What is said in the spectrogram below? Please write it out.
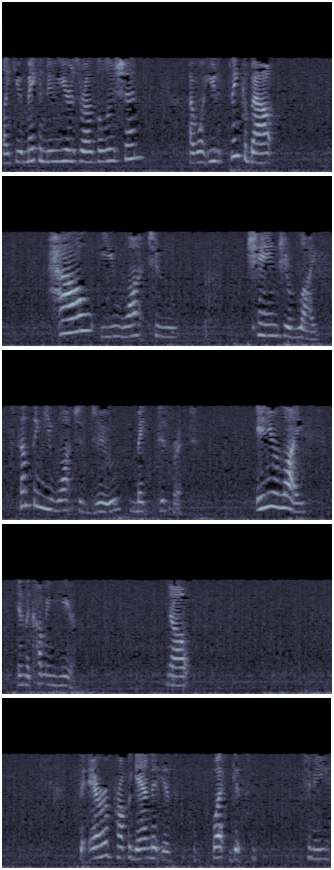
like you make a New Year's resolution. I want you to think about how you want to change your life, something you want to do, make different in your life in the coming year. Now, the Arab propaganda is what gets to me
